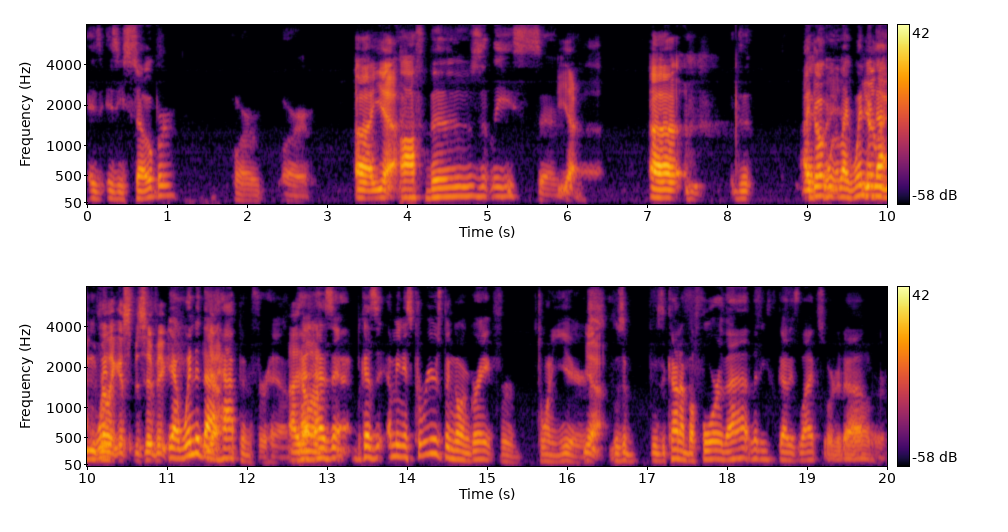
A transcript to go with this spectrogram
is is he sober or or Uh, yeah. off booze at least? And Yeah. Uh, the- I like, don't like when you're did that looking when, for like a specific yeah when did that yeah. happen for him? I don't- has it, because I mean his career's been going great for twenty years. Yeah. was it was it kind of before that that he got his life sorted out or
